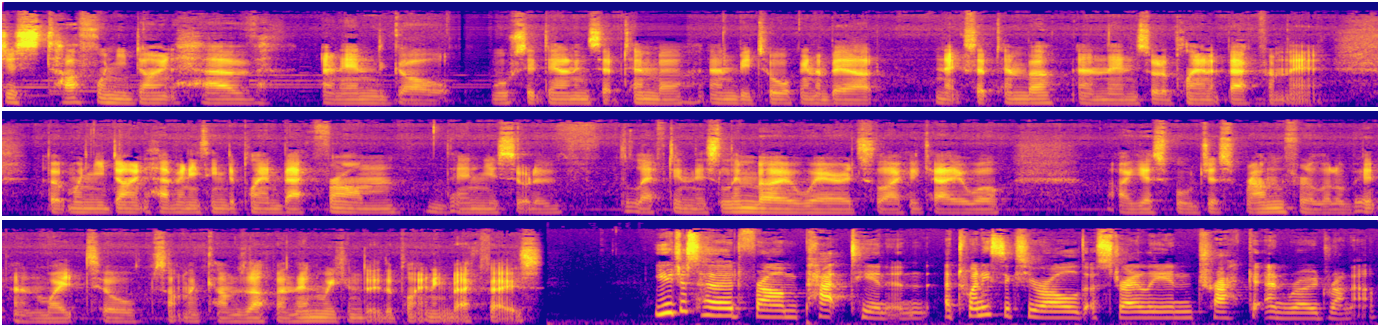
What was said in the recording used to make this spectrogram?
just tough when you don't have an end goal. We'll sit down in September and be talking about next September and then sort of plan it back from there. But when you don't have anything to plan back from, then you're sort of left in this limbo where it's like, okay, well, I guess we'll just run for a little bit and wait till something comes up and then we can do the planning back phase. You just heard from Pat Tiernan, a 26 year old Australian track and road runner.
